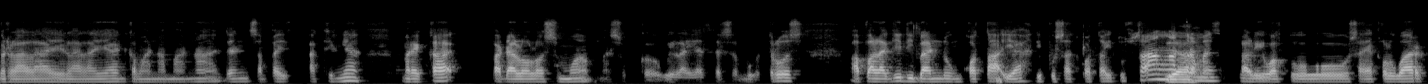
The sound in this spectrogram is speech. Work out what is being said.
berlalai-lalaian ke mana-mana dan sampai akhirnya mereka pada lolos semua masuk ke wilayah tersebut. Terus apalagi di Bandung kota ya, di pusat kota itu sangat Ya. ramai sekali waktu saya keluar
